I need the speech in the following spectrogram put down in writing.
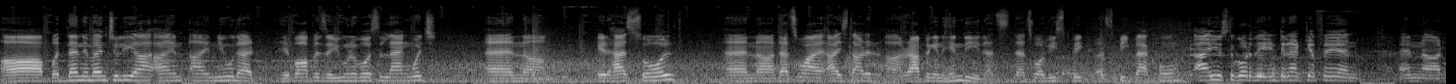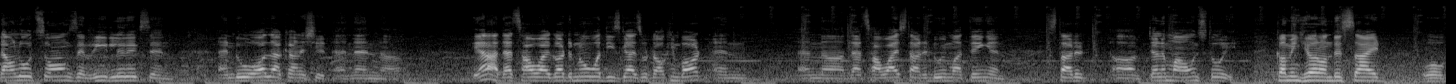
Uh, but then eventually I, I, I knew that hip hop is a universal language, and um, it has soul and uh, that's why I started uh, rapping in Hindi. That's that's what we speak uh, speak back home. I used to go to the internet cafe and and uh, download songs and read lyrics and and do all that kind of shit. And then uh, yeah, that's how I got to know what these guys were talking about, and and uh, that's how I started doing my thing and started telling my own story. Coming here on this side, or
